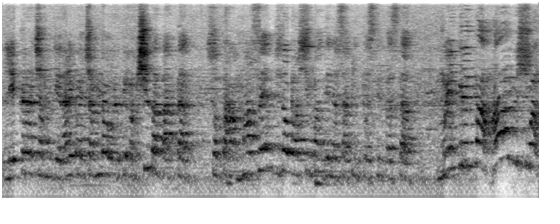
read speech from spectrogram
लेकराच्या म्हणजे रायबाच्या अंगावरती अक्षिता टाकतात. स्वतः मासाहेब जिजाऊ आशीर्वाद देण्यासाठी उपस्थित असतात. मैत्रीचा हा विश्वास?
